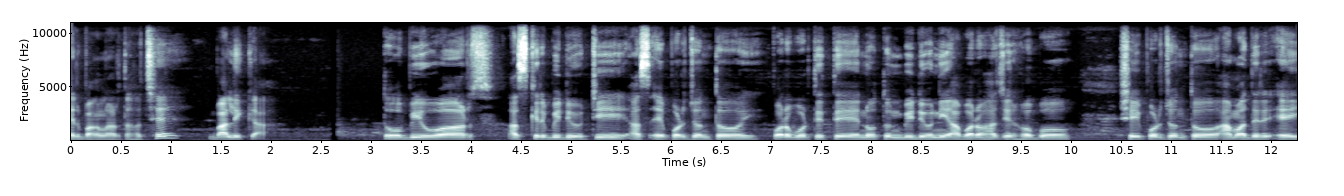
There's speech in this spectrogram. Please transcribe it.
এর বাংলা অর্থ হচ্ছে বালিকা। তো ভিউয়ার্স, আজকের ভিডিওটি আজ এ পর্যন্তই। পরবর্তীতে নতুন ভিডিও নিয়ে আবারও হাজির হব। সেই পর্যন্ত আমাদের এই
